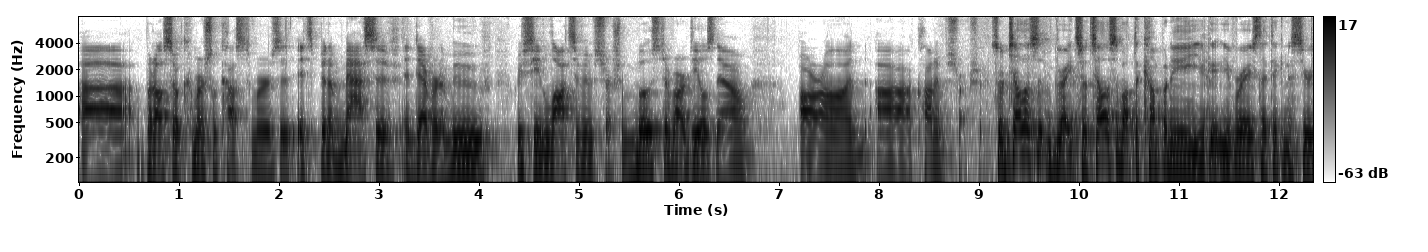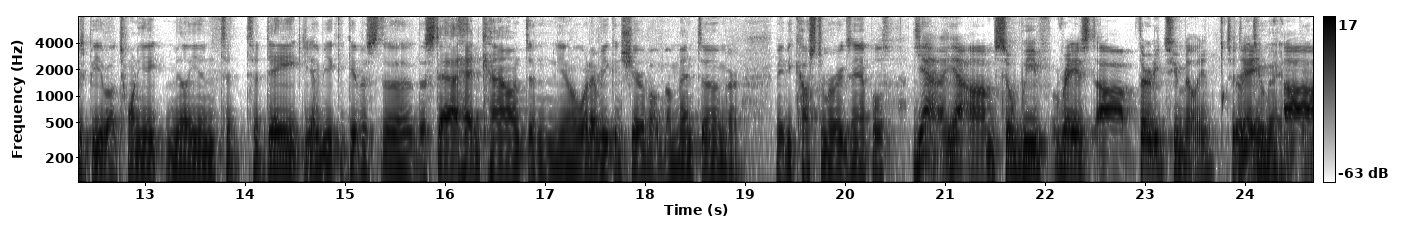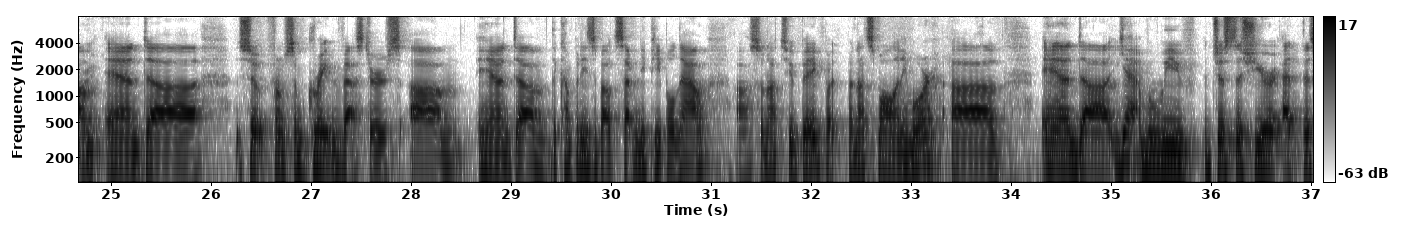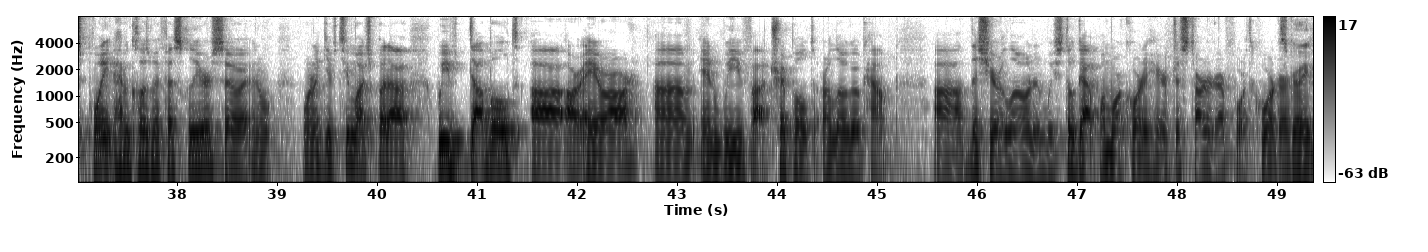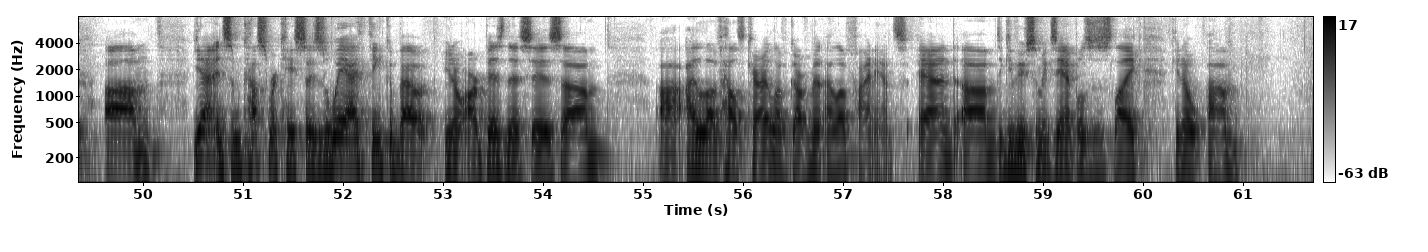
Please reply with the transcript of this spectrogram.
uh, but also commercial customers. It's been a massive endeavor to move. We've seen lots of infrastructure. Most of our deals now are on uh, cloud infrastructure. So tell us, great. So tell us about the company. You, have raised, I think, in the Series B about 28 million to, to date. Yeah. Maybe you could give us the the stat head count and you know whatever you can share about momentum or maybe customer examples. Yeah, yeah. Um, so we've raised uh, 32 million to 32 date. Million. Um, okay, and uh, so from some great investors, um, and um, the company's about 70 people now, uh, so not too big, but but not small anymore. And uh, yeah, I mean, we've just this year at this point, I haven't closed my fiscal year, so I don't want to give too much, but uh, we've doubled uh, our ARR um, and we've uh, tripled our logo count uh, this year alone, and we've still got one more quarter here. Just started our fourth quarter. That's great. Um, Yeah, and some customer case studies. The way I think about you know our business is. Um, uh, I love healthcare, I love government, I love finance. And um, to give you some examples is like, you know, um,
